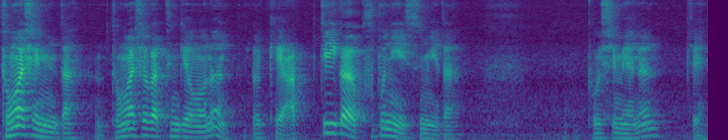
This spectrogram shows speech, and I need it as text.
동와셔입니다. 동와셔 같은 경우는 이렇게 앞뒤가 구분이 있습니다. 보시면은 이제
